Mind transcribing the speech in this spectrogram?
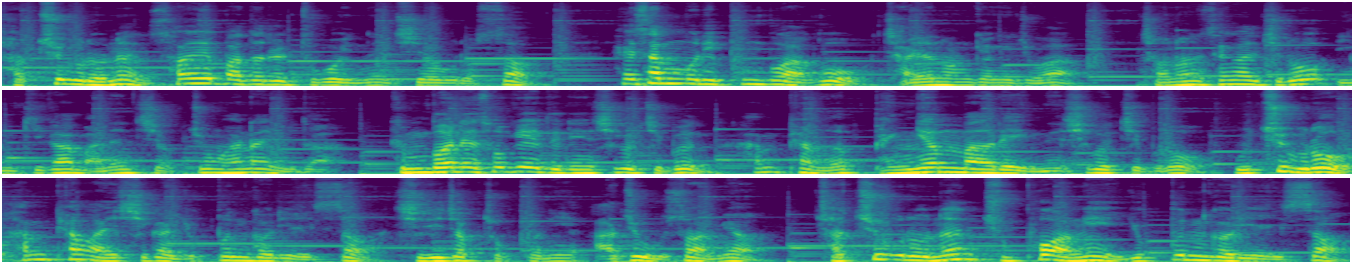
좌측으로는 서해바다를 두고 있는 지역으로서 해산물이 풍부하고 자연환경이 좋아 전원 생활지로 인기가 많은 지역 중 하나입니다. 근번에 소개해드린 시골집은 한평읍 백년마을에 있는 시골집으로 우측으로 한평 IC가 6분 거리에 있어 지리적 조건이 아주 우수하며 좌측으로는 주포항이 6분 거리에 있어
